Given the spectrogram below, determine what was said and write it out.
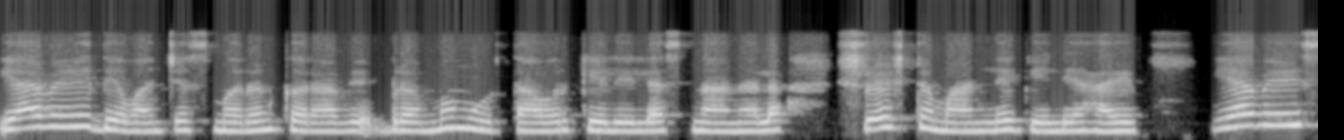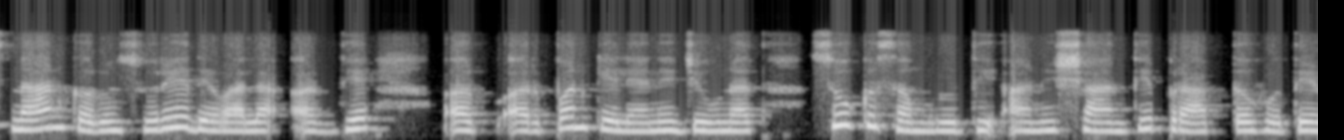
यावेळी देवांचे स्मरण करावे. ब्रह्ममुहूर्तावर केलेल्या स्नानाला श्रेष्ठ मानले गेले आहे. यावेळी स्नान करून सूर्यदेवाला अर्धे अर्पण केल्याने जीवनात सुख समृद्धी आणि शांती प्राप्त होते.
